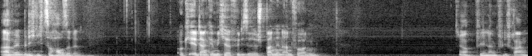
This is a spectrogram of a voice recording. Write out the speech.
äh, wenn, wenn ich nicht zu Hause bin. Okay, danke Michael für diese spannenden Antworten. Ja, vielen Dank für die Fragen.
